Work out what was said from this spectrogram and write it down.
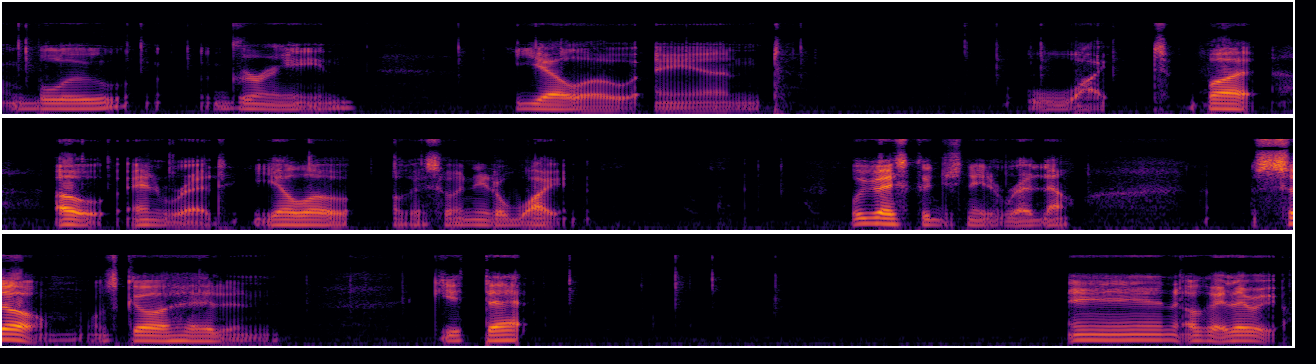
blue, green, yellow, and white. But, oh, and red. Yellow. Okay, so I need a white we basically just need a red now. So, let's go ahead and get that. And, okay, there we go.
